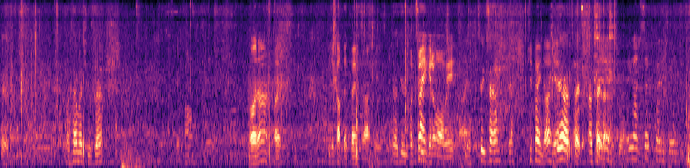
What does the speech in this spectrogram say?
Good. Well, how much is that? Oh, no, right. There's a couple of pounds for that, please. I'll give, we'll try and get it all away. yeah, two pounds. Yeah. Two pounds, huh? Yeah, I'll take that. I'll take that as well. Yeah, six pounds. yeah.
